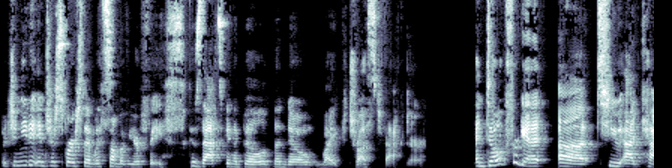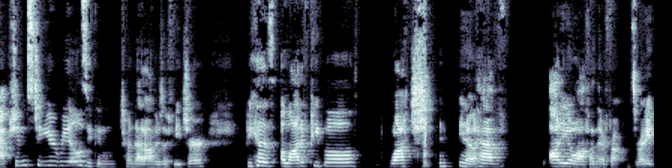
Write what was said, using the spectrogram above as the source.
but you need to intersperse them with some of your face because that's going to build the know, like, trust factor. And don't forget uh, to add captions to your reels. You can turn that on. There's a feature because a lot of people watch, you know, have audio off on their phones, right?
